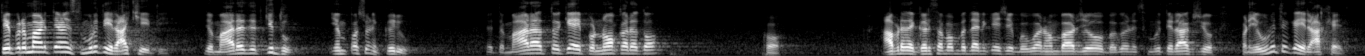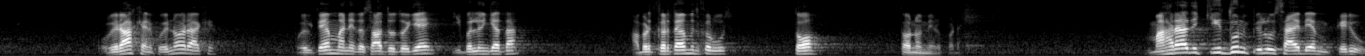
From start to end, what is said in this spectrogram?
તે પ્રમાણે તેણે સ્મૃતિ રાખી હતી. જો મહારાજે કીધું, એમ પછી કર્યું. એટલે મહારાજ તો ક્યાંય પણ ન કરે તો? આપણે ઘર સભા બધાને કહે છે, ભગવાન સંભાળજો, ભગવાનની સ્મૃતિ રાખજો. પણ એવું નથી કઈ રાખે જ. કોઈ રાખે ને કોઈ ન રાખે. કોઈ તેમ માને તો સાધુ તો ગયા એ ભલે હતા આપણે કરતા એમ જ કરવું તો? તો ન મેળ પડે. મહારાજ કીધું ને પેલું સાહેબ એમ કર્યું,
